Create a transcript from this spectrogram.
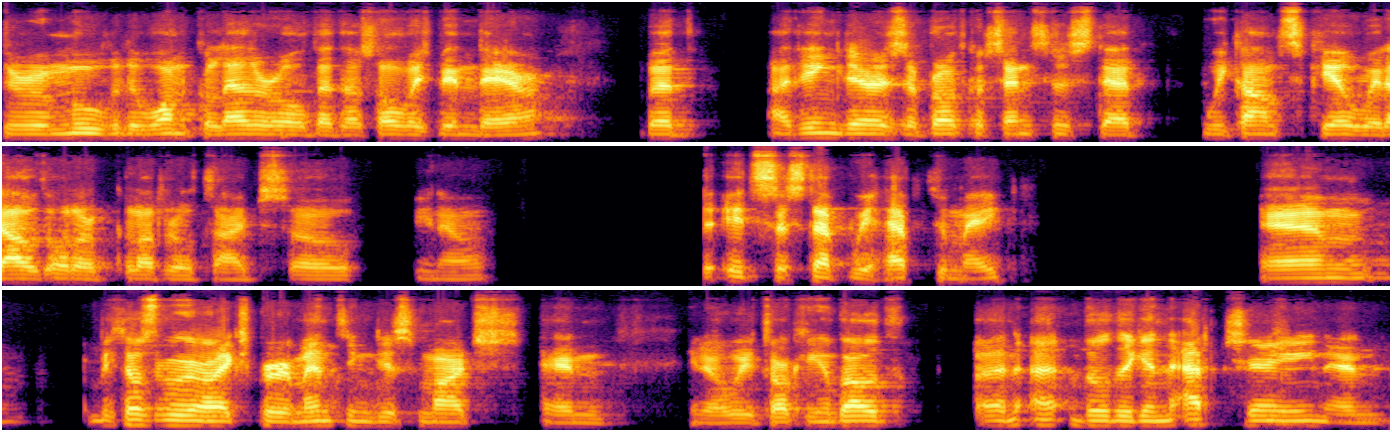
to remove the one collateral that has always been there, but I think there is a broad consensus that we can't scale without other collateral types. So you know, it's a step we have to make. Um, because we are experimenting this much, and you know, we're talking about an, uh, building an app chain, and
